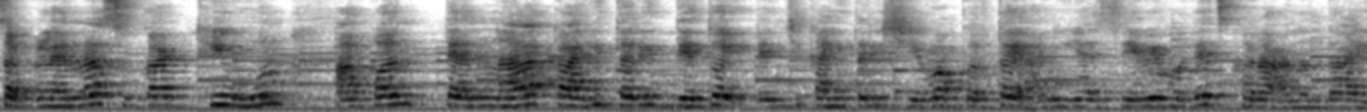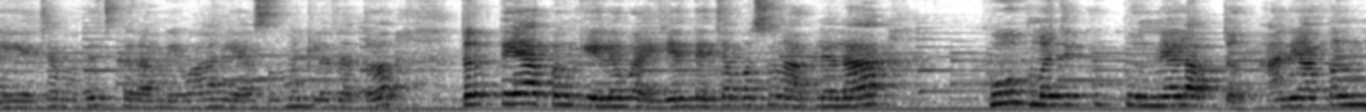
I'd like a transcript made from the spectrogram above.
सगळ्यांना सुखात ठेवून आपण त्यांना काहीतरी देतोय त्यांची काहीतरी सेवा करतोय आणि या सेवेमध्येच खरा आनंद आहे याच्यामध्येच खरा मेवा आहे असं म्हटलं जातं. तर ते आपण केलं पाहिजे. त्याच्यापासून आपल्याला खूप म्हणजे खूप पुण्य लाभतं. आणि आपण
